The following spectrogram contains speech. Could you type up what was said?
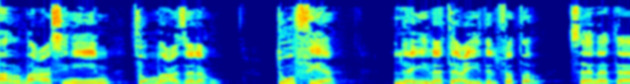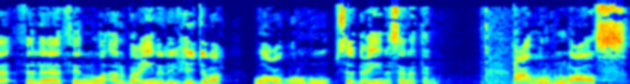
أربع سنين ثم عزله. توفي ليلة عيد الفطر سنة ثلاث وأربعين للهجرة وعمره سبعين سنة. عمرو بن العاص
